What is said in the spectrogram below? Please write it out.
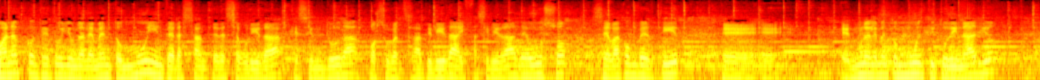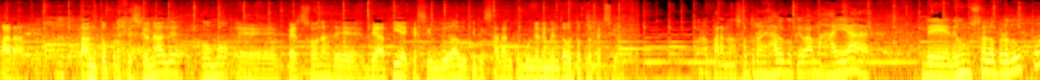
OneUp constituye un elemento muy interesante de seguridad que sin duda por su versatilidad y facilidad de uso se va a convertir eh, eh, en un elemento multitudinario para tanto profesionales como eh, personas de, a pie que sin duda lo utilizarán como un elemento de autoprotección. Bueno, para nosotros es algo que va más allá de, de un solo producto,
